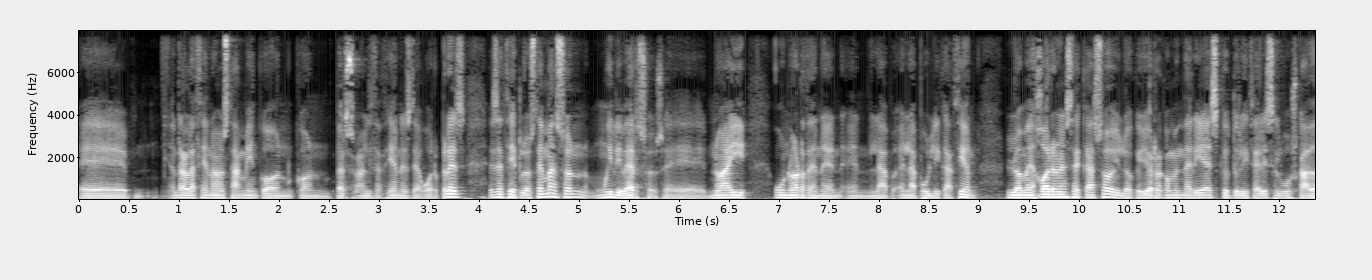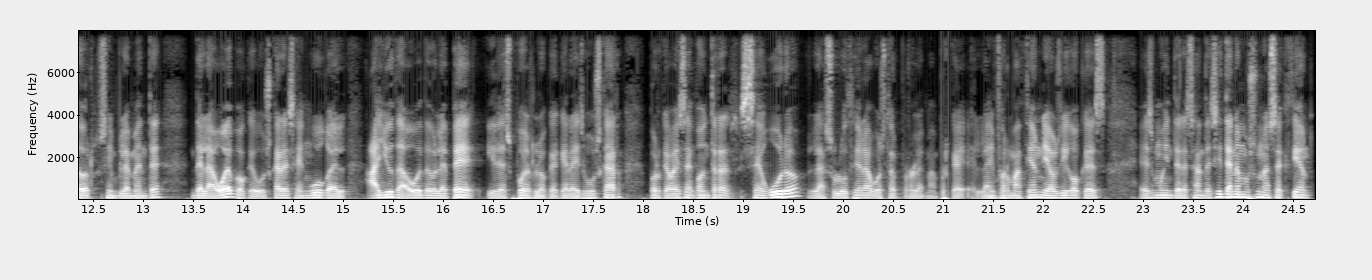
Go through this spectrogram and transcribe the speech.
relacionados también con, con personalizaciones de WordPress, es decir, los temas son muy diversos, eh, no hay un orden en, la, en, la, publicación. Lo mejor en este caso y lo que yo recomendaría es que utilizaréis el buscador simplemente de la web o que buscaréis en Google ayuda WP y después lo que queráis buscar porque vais a encontrar seguro la solución a vuestro problema porque la información ya os digo que es, es muy interesante. Si tenemos una sección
